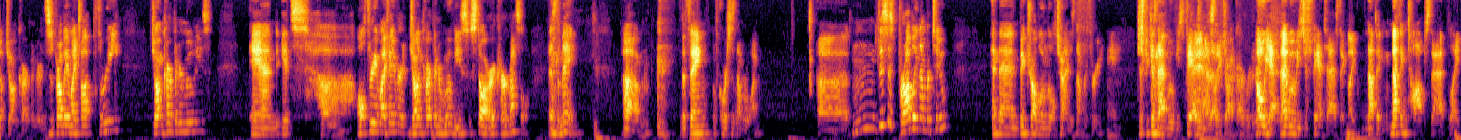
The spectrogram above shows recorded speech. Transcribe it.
of John Carpenter. This is probably in my top three John Carpenter movies. And it's uh, all three of my favorite John Carpenter movies star Kurt Russell as the main. Um, the Thing, of course, is number one. Uh, mm, this is probably number two. And then Big Trouble in Little China is number three. Mm. Just because that movie's I didn't know that fantastic. Carpenter. Oh yeah, that movie's just fantastic. Like nothing, nothing tops that. Like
